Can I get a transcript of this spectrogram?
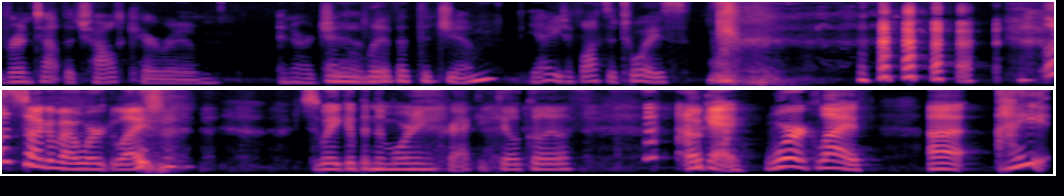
rent out the childcare room in our gym. and live at the gym. yeah, you'd have lots of toys. Let's talk about work life. Just wake up in the morning, crack a kill cliff. Okay, work life. Uh, I,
